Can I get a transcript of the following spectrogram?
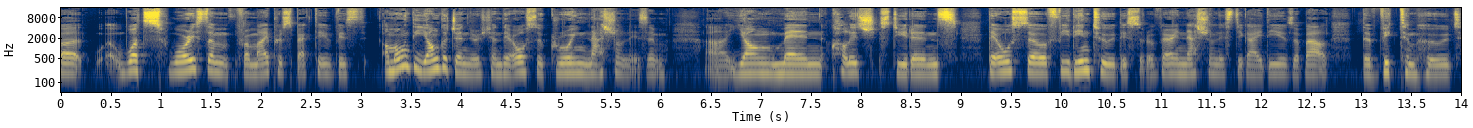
but what's worrisome from my perspective is among the younger generation, they're also growing nationalism. Uh, young men, college students, they also feed into this sort of very nationalistic ideas about the victimhood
